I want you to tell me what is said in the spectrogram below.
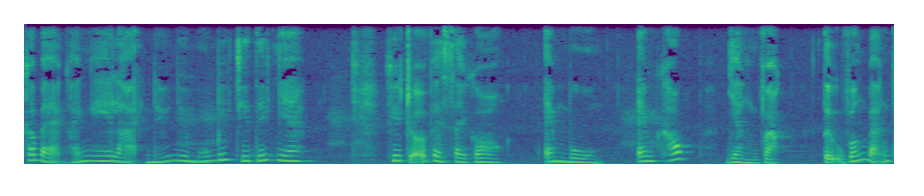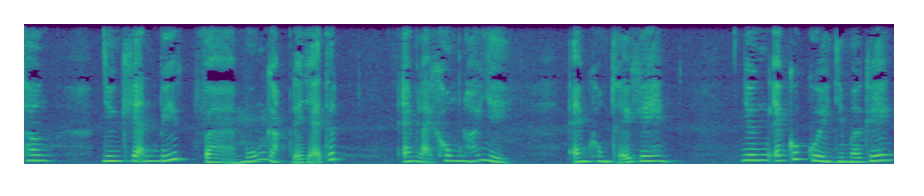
Các bạn hãy nghe lại nếu như muốn biết chi tiết nha. Khi trở về Sài Gòn Em buồn, em khóc, dằn vặt, tự vấn bản thân. Nhưng khi anh biết và muốn gặp để giải thích Em lại không nói gì. Em không thể ghen nhưng em có quyền gì mà ghen?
